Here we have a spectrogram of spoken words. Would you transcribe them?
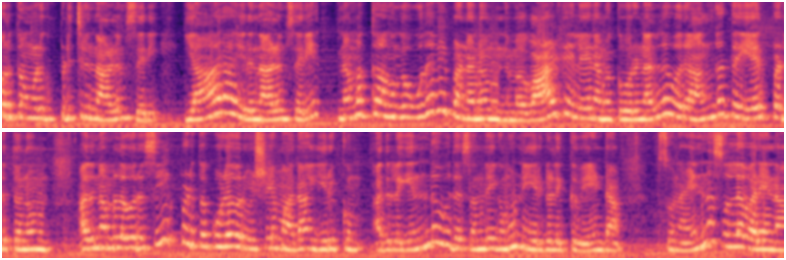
ஒருத்தவங்களுக்கு பிடிச்சிருந்தாலும் சரி யாரா இருந்தாலும் சரி நமக்கு அவங்க உதவி பண்ணணும். நம்ம வாழ்க்கையில நமக்கு ஒரு நல்ல ஒரு அங்கத்தை ஏற்படுத்தணும். அது நம்மள ஒரு சீர்படுத்தக்கூடிய ஒரு விஷயமா தான் இருக்கும். அதுல எந்த வித சந்தேகமும் நேர்களுக்கு வேண்டாம். ஸோ நான் என்ன சொல்ல வரேன்னா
